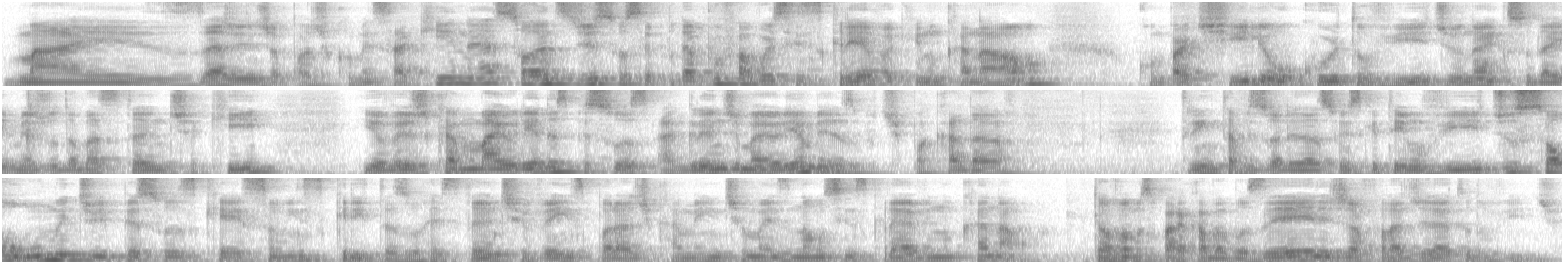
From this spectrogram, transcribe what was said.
Mas a gente já pode começar aqui, né? Só antes disso, se você puder, por favor, se inscreva aqui no canal, compartilhe ou curta o vídeo, né? Que isso daí me ajuda bastante aqui. E eu vejo que a maioria das pessoas, a grande maioria mesmo, tipo, a cada 30 visualizações que tem o vídeo, só uma de pessoas que são inscritas. O restante vem esporadicamente, mas não se inscreve no canal. Então vamos para a baboseira e já falar direto do vídeo.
